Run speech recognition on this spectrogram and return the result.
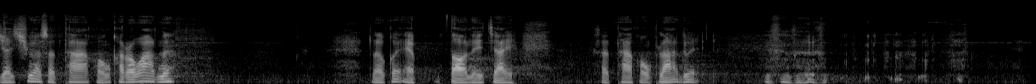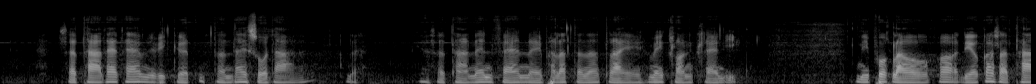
อย่าเชื่อศรัทธาของคารวาสนะ เราก็แอบต่อในใจศรัทธาของพระด้วย ศรัทธาแท้ๆมันจะไปเกิดตอนได้โสดาแล้วนะศรัทธาแน่นแฟ้นในพระรัตนตรัยไม่คลอนแคลนอีก นี่พวกเราก็เดี๋ยวก็ศรัทธา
